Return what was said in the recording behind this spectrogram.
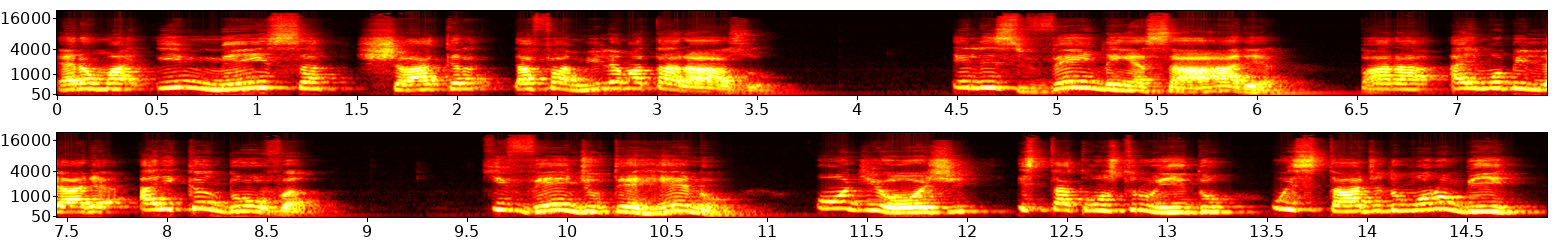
era uma imensa chácara da família Matarazzo. Eles vendem essa área para a imobiliária Aricanduva, que vende o terreno onde hoje está construído o estádio do Morumbi,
